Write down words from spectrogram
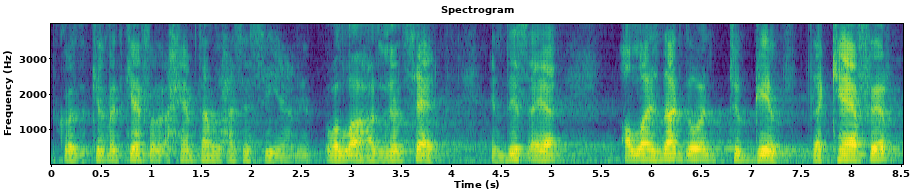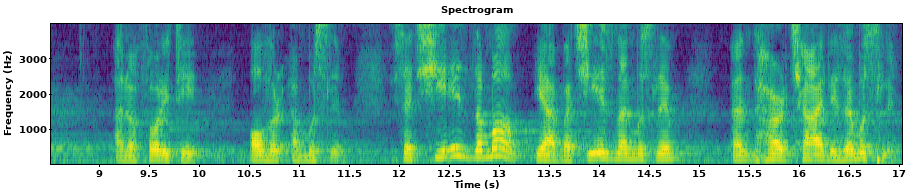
because كلمة كافر أحيانا تعمل حساسية يعني والله عز وجل said in this ayah Allah is not going to give the kafir an authority over a Muslim. He said she is the mom. Yeah, but she is non-Muslim and her child is a Muslim.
